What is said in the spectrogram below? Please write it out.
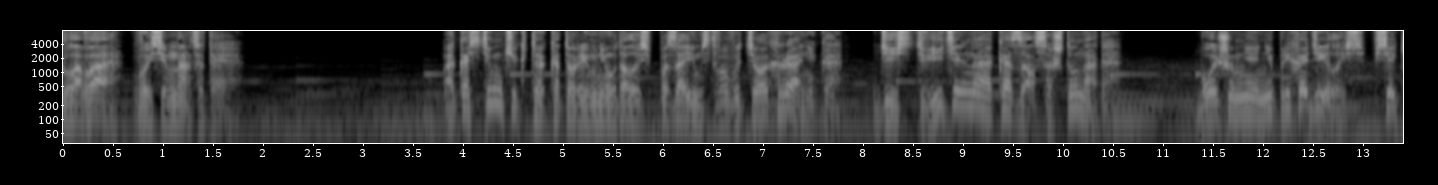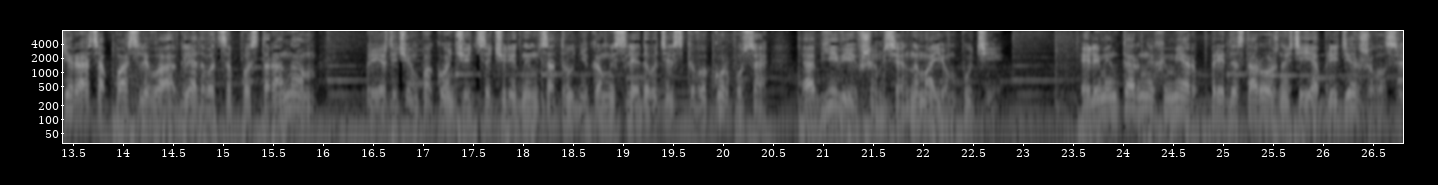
Глава 18 А костюмчик-то, который мне удалось позаимствовать у охранника, действительно оказался что надо. Больше мне не приходилось всякий раз опасливо оглядываться по сторонам, прежде чем покончить с очередным сотрудником исследовательского корпуса, объявившимся на моем пути. Элементарных мер предосторожности я придерживался,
